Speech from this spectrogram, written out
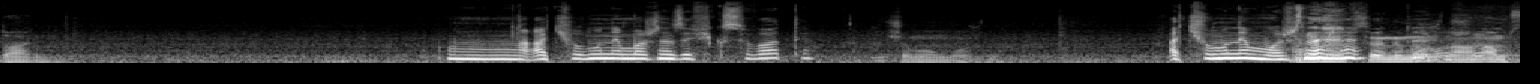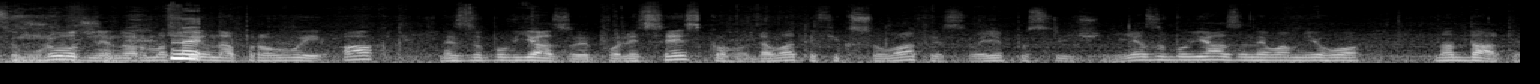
Дані. М, А чому не можна зафіксувати? Чому можна? А чому не можна? Це не Тому можна, а нам це можна. Жодний нормативно-правовий акт не зобов'язує поліцейського давати фіксувати своє посвідчення. Я зобов'язаний вам його надати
